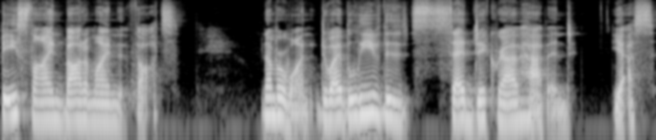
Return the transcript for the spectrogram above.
baseline, bottom line thoughts. Number one, do I believe the said dick grab happened? Yes.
